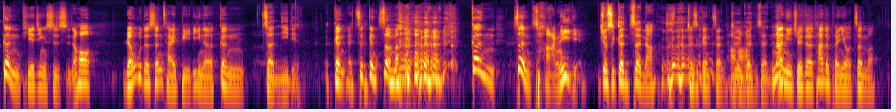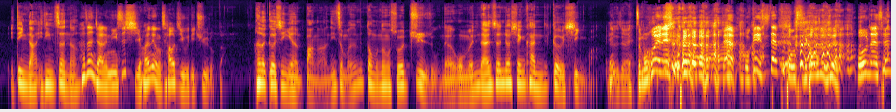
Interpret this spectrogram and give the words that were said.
更贴近事实，然后人物的身材比例呢更正一点，更、呃、这更正吗？更正常一点，就是更正啊，就是更正，好，好，就是更正。那你觉得他的朋友正吗？一定啊，一定正啊。他真的假的？你是喜欢那种超级无敌巨乳的？他的个性也很棒啊！你怎么那么动不动说巨乳呢？我们男生就先看个性嘛，对不对？怎么会呢？等下，我跟你是在不同时空，是不是？我们男生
